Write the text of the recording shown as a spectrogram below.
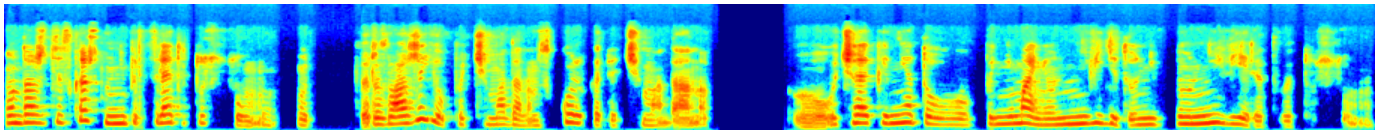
он даже тебе скажет, он не представляет эту сумму. Вот разложи ее по чемоданам, сколько это чемоданов. У человека нет понимания, он не видит, он не, он не верит в эту сумму.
